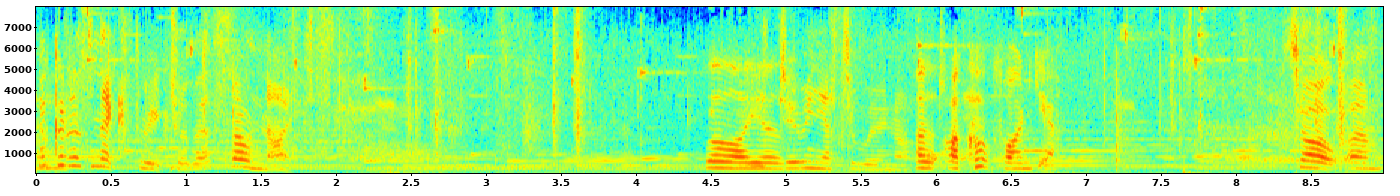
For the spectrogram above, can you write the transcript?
look at us next to each other. So nice. Where are you doing, Yataruna? I, I couldn't find you. So, um,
